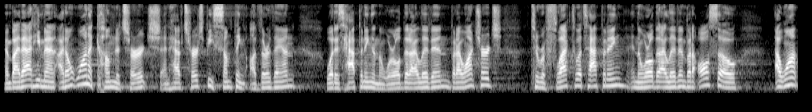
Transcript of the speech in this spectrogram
And by that, he meant I don't want to come to church and have church be something other than what is happening in the world that I live in, but I want church to reflect what's happening in the world that I live in, but also I want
